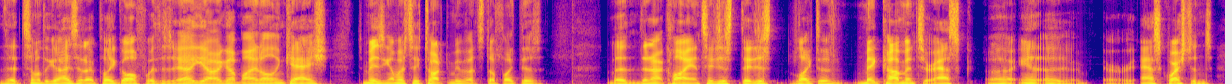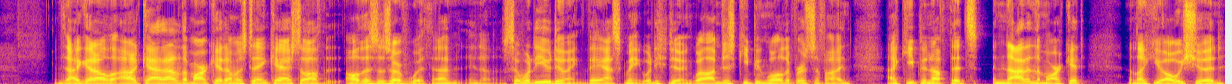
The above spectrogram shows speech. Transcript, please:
that some of the guys that I play golf with is yeah yeah I got mine all in cash. It's amazing how much they talk to me about stuff like this, but they're not clients. They just they just like to make comments or ask uh, uh, or ask questions. I got all the, I got out of the market. I'm gonna stay in cash till all, all this is over with. I'm, you know, so what are you doing? They ask me, what are you doing? Well, I'm just keeping well diversified. I keep enough that's not in the market, like you always should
